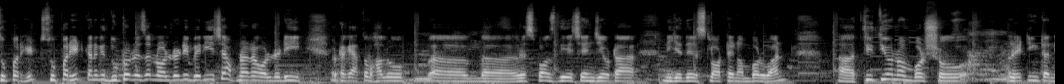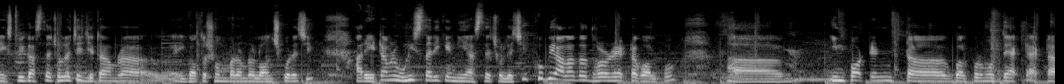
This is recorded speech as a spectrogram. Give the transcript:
সুপারহিট সুপারহিট কেন কি দুটো রেজাল্ট অলরেডি বেরিয়েছে। আপনারা অলরেডি ওটাকে এত ভালো রেসপন্স দিয়েছেন যে ওটা নিজেদের স্লটে নম্বর ওয়ান তৃতীয় নম্বর শো রেটিংটা নেক্সট উইক আসতে চলেছে, যেটা আমরা এই গত সোমবার আমরা লঞ্চ করেছি। আর এটা আমরা উনিশ তারিখে নিয়ে আসতে চলেছি। খুবই আলাদা ধরনের একটা গল্প। ইম্পর্টেন্ট গল্পর মধ্যে একটা একটা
